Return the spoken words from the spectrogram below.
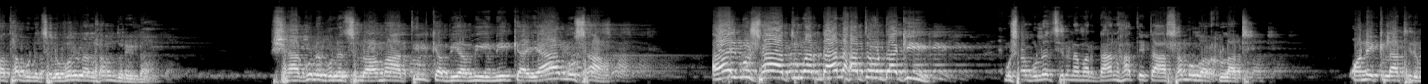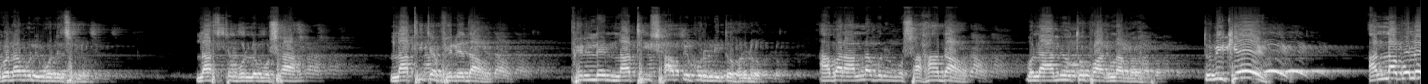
কথা বলেছিল বলুন আলহামদুলিল্লাহ। সে আগুনে বলেছিল, আমা তিলকা বিয়ামি নিকা ইয়া মুসা। আই মুসা, তোমার ডান হাতে ওটা কি? মুসা বলেছিলেন, আমার ডান হাতে এটা আসামবাক লাঠি। অনেক লাঠির গোনাবলি বলেছিল। লাস্টে বলল, মুসা, লাঠিটা ফেলে দাও। ফেললেন, লাঠি সাপে পরিণত হলো। আবার আল্লাহ বললেন, মুসা, হা, দাও। বলে, আমিও তো পাগলা নয় তুমি কে? আল্লাহ বলে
